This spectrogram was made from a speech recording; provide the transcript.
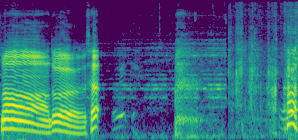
하나, 둘, 셋. 컷.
